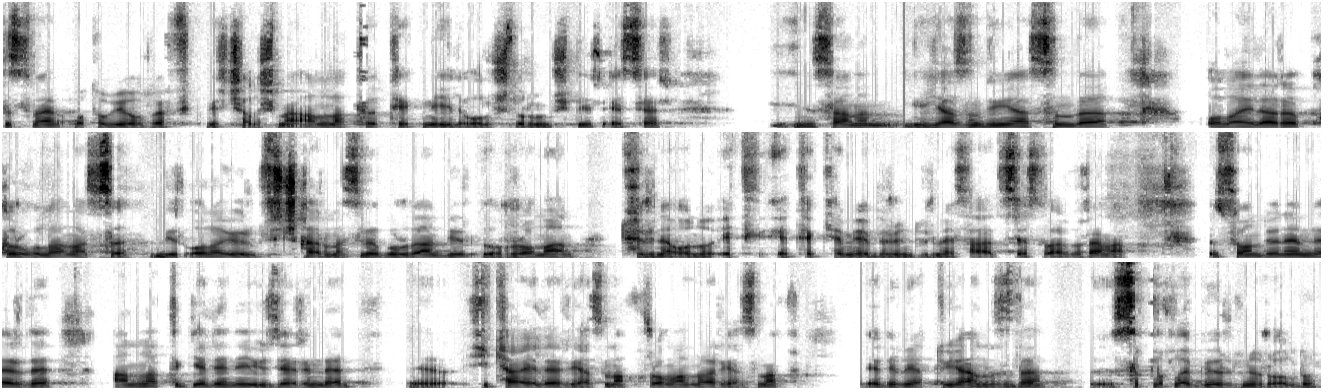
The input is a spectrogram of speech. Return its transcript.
Kısmen otobiyografik bir çalışma, anlatı tekniğiyle oluşturulmuş bir eser. İnsanın yazın dünyasında olayları kurgulaması, bir olay örgüsü çıkarması ve buradan bir roman türüne onu et, ete kemiğe büründürmesi hadisesi vardır ama son dönemlerde anlatı geleneği üzerinden e, hikayeler yazmak, romanlar yazmak edebiyat dünyamızda e, sıklıkla görünür oldu.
